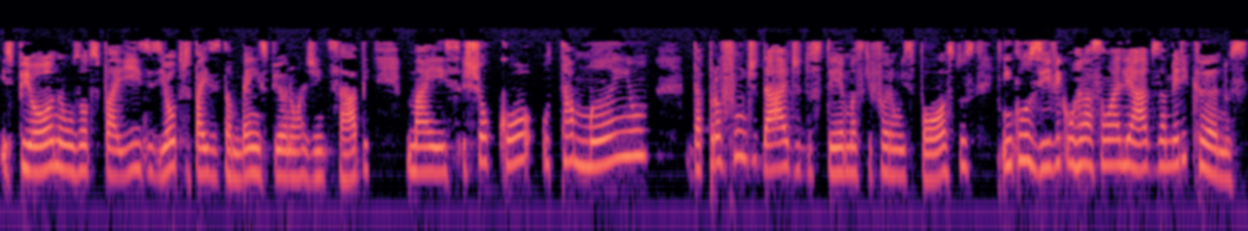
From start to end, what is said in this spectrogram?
espionam os outros países e outros países também espionam, a gente sabe, mas chocou o tamanho da profundidade dos temas que foram expostos, inclusive com relação a aliados americanos.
